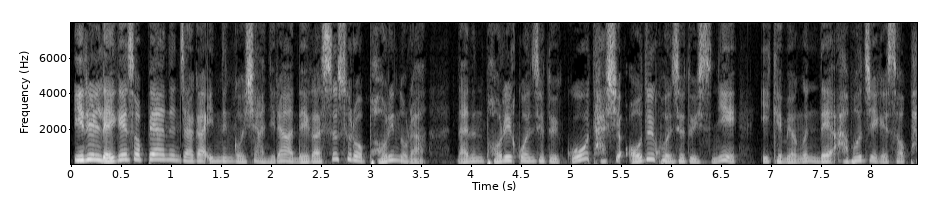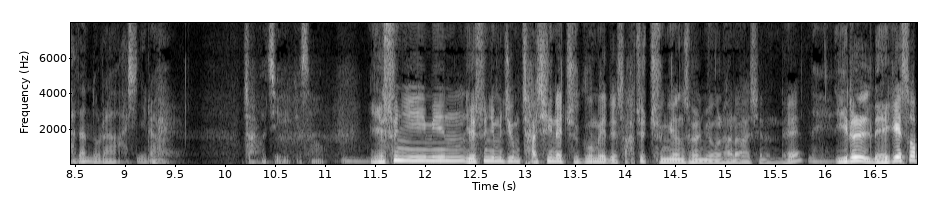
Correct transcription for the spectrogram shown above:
이를 내게서 빼앗는 자가 있는 것이 아니라 내가 스스로 버리노라. 나는 버릴 권세도 있고 다시 얻을 권세도 있으니 이 계명은 내 아버지에게서 받았노라 하시니라. 네. 자. 아버지에게서. 음, 예수님인 예수님은 지금 자신의 죽음에 대해서 아주 중요한 설명을 하나 하시는데 네. 이를 내게서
